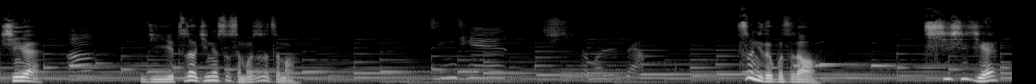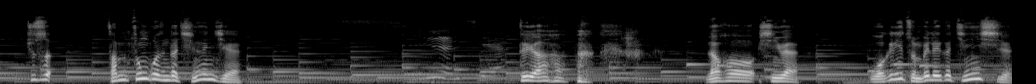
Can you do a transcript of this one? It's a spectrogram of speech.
心月，啊，你知道今天是什么日子吗？今天是什么日子呀？这你都不知道？七夕节就是咱们中国人的情人节。情人节。对呀、然后心月，我给你准备了一个惊喜，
